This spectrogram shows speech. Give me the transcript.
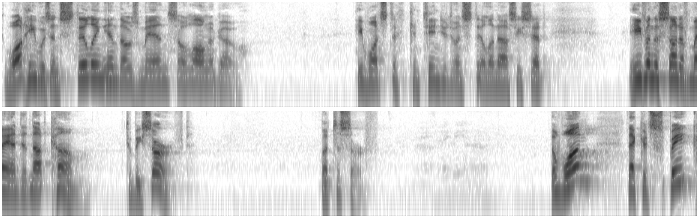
What He was instilling in those men so long ago, He wants to continue to instill in us. He said, Even the Son of Man did not come to be served, but to serve. The one that could speak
